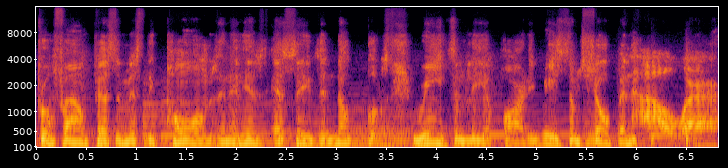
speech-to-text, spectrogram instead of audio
profound pessimistic poems and in his essays and notebooks. Read some Leopardi, read some Schopenhauer.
